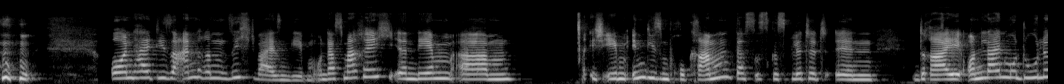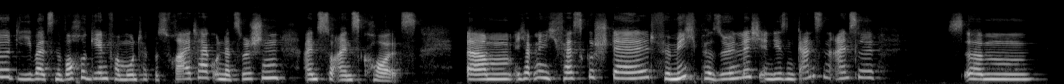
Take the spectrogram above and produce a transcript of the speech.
und halt diese anderen Sichtweisen geben. Und das mache ich, indem ähm, ich eben in diesem Programm, das ist gesplittet in drei Online-Module, die jeweils eine Woche gehen, von Montag bis Freitag und dazwischen eins zu eins Calls. Ähm, ich habe nämlich festgestellt, für mich persönlich in diesen ganzen Einzel- ähm,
